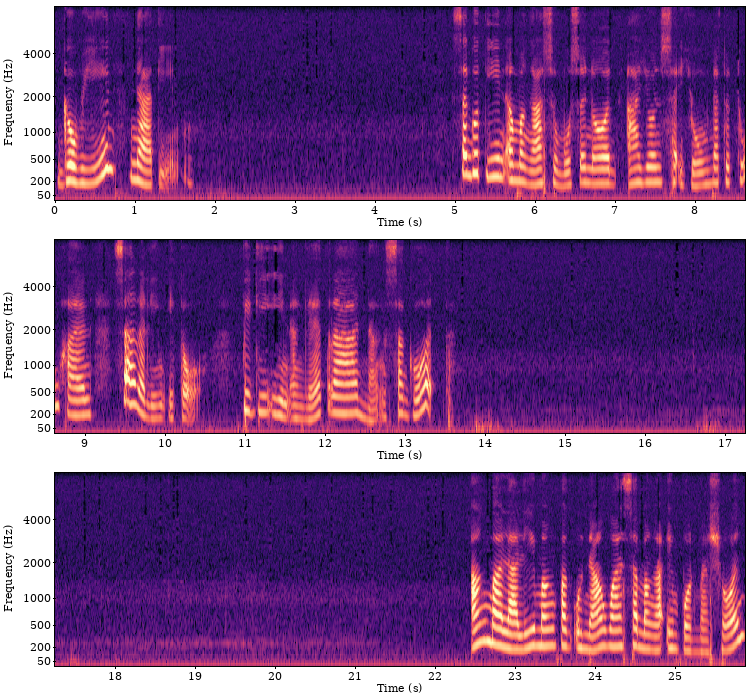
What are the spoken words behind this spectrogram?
Gawin natin. Sagutin ang mga sumusunod ayon sa iyong natutuhan sa araling ito. Piliin ang letra ng sagot. ang malalimang pag-unawa sa mga impormasyon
